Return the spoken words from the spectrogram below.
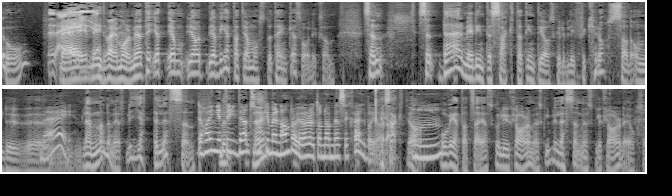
Jo. Nej, men inte varje morgon. Men jag, tänk- jag, jag, jag, vet att jag måste tänka så. Liksom. Sen, sen, därmed inte sagt att inte jag skulle bli förkrossad om du eh, Nej. lämnade mig. Jag skulle bli jätteledsen. Det har, ingenting, Men- det har inte så nej. mycket med den andra att göra, utan det har med sig själv att göra. Exakt, ja. Mm. Och veta att här, jag skulle ju klara mig. Jag skulle bli ledsen, men jag skulle klara det också.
